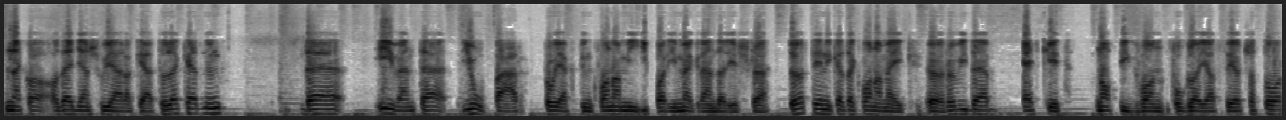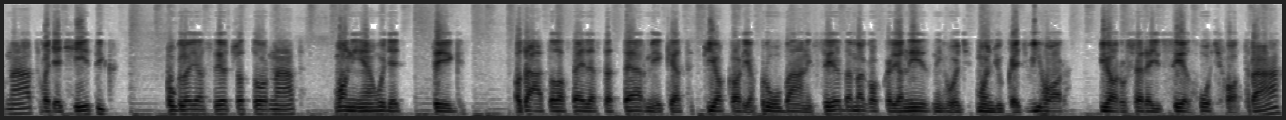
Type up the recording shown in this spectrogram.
nek a, az egyensúlyára kell tölekednünk, de évente jó pár projektünk van, ami ipari megrendelésre történik. Ezek van, amelyik ö, rövidebb, egy-két napig van, foglalja a szélcsatornát, vagy egy hétig foglalja a szélcsatornát. Van ilyen, hogy egy cég az általa fejlesztett terméket ki akarja próbálni szélbe, meg akarja nézni, hogy mondjuk egy vihar, viharos erejű szél hogy hat rá,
